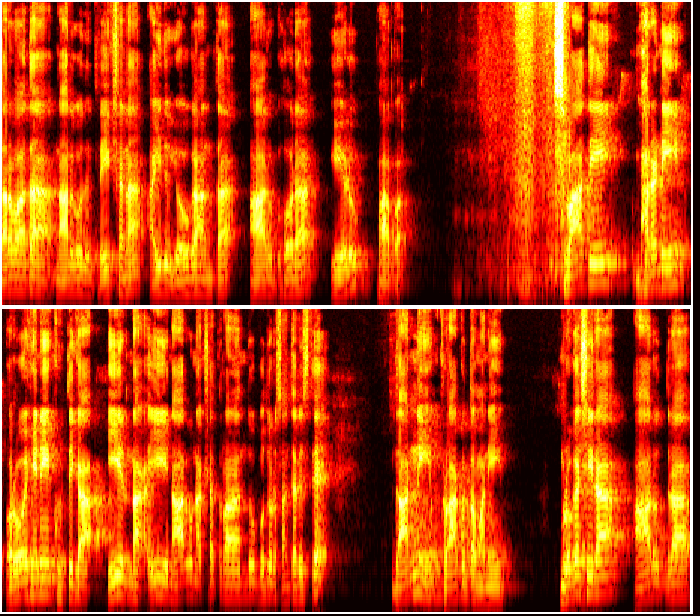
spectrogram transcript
తర్వాత నాలుగోది త్రీక్షణ ఐదు యోగాంత ఆరు ఘోర ఏడు పాప. స్వాతి భరణి రోహిణి కృతిక ఈ న- ఈ నాలుగు నక్షత్రాలందు బుధుడు సంచరిస్తే దాన్ని ప్రాకృతమని. మృగశిర ఆరుద్ర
